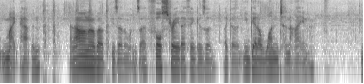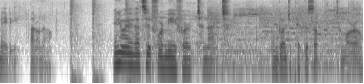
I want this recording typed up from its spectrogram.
might happen. And I don't know about these other ones. Uh, full straight I think is a like a you get a 1 to 9. Maybe. I don't know. Anyway, that's it for me for tonight. I'm going to pick this up tomorrow.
